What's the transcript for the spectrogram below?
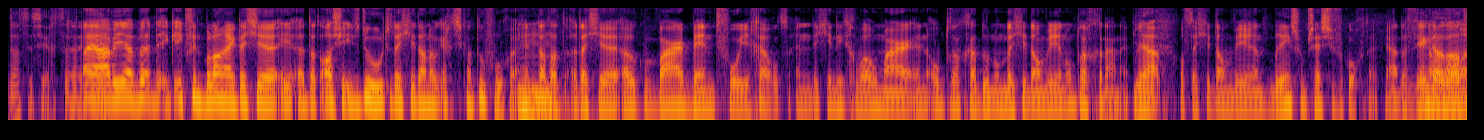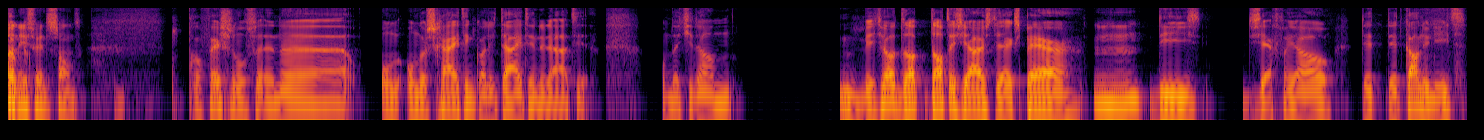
Dat is echt... eh, ik Nou ja, denk- maar je- ik, ik vind het belangrijk dat, je, eh, dat als je iets doet, dat je dan ook echt iets kan toevoegen. En Mhm. dat, dat, dat je ook waar bent voor je geld. En dat je niet gewoon maar een opdracht gaat doen omdat je dan weer een opdracht gedaan hebt. ja, Of dat je dan weer een brainstorm sessie verkocht hebt. Ja, dat Ik vind ik, dat dat eh, ook- niet zo interessant. professionals een eh, on- onderscheid in kwaliteit inderdaad. Omdat je dan... hm, Weet je wel, dat, dat is juist de expert Mhm. die, die zegt van... Yo, dit, dit kan nu niet,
